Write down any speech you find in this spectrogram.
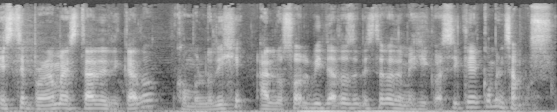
este programa está dedicado, como lo dije, a los olvidados de la historia de México. Así que comenzamos.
